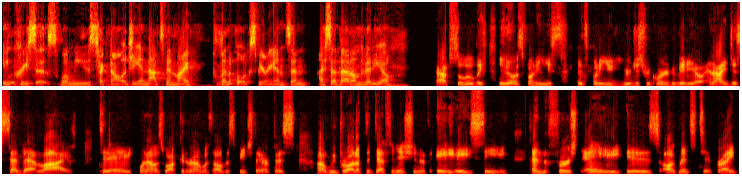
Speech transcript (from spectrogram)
increases when we use technology. And that's been my clinical experience. And I said that on the video. Absolutely. You know, it's funny. It's funny. You, you just recorded a video, and I just said that live today when I was walking around with all the speech therapists. Uh, we brought up the definition of AAC, and the first A is augmentative, right?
